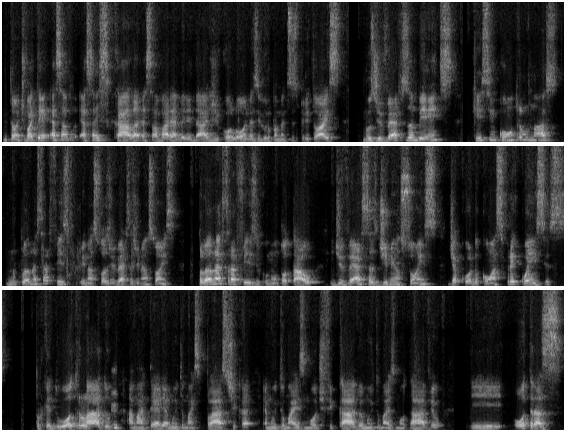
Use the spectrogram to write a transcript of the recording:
Então a gente vai ter essa, essa escala, essa variabilidade de colônias e grupamentos espirituais nos diversos ambientes que se encontram nas, no plano extrafísico e nas suas diversas dimensões. Plano extrafísico num total e diversas dimensões de acordo com as frequências. Porque do outro lado, a matéria é muito mais plástica, é muito mais modificável, muito mais modável, e outras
